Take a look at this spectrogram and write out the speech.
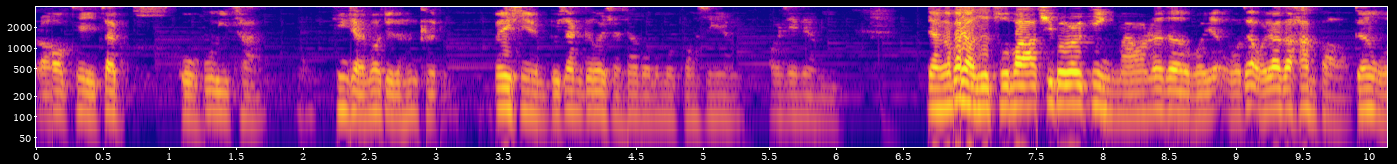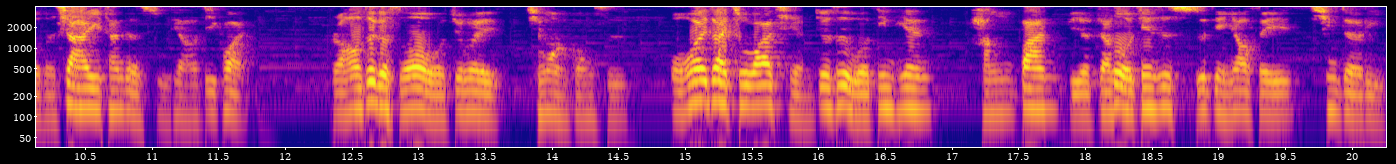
然后可以再果腹一餐。听起来有没有觉得很可怜？飞行员不像各位想象的那么光鲜亮光鲜亮丽。两个半小时出发去 Burger King 买完了的我要我在我要的汉堡跟我的下一餐的薯条鸡块。然后这个时候我就会前往公司。我会在出发前，就是我今天航班，比如假设我今天是十点要飞新德里，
